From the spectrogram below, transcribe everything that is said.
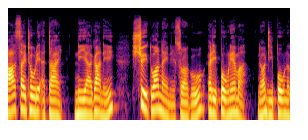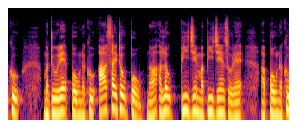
အားဆိုင်ထုတ်တဲ့အတိုင်းနေရာကနေရွှေ့သွားနိုင်တယ်ဆိုတာကိုအဲ့ဒီပုံထဲမှာเนาะဒီပုံတစ်ခု မတူတဲ့ပုံတစ်ခုအားဆိုင်ထုတ်ပုံเนาะအလုတ်ပြီးချင်းမပြီးချင်းဆိုတဲ့ပုံတစ်ခု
